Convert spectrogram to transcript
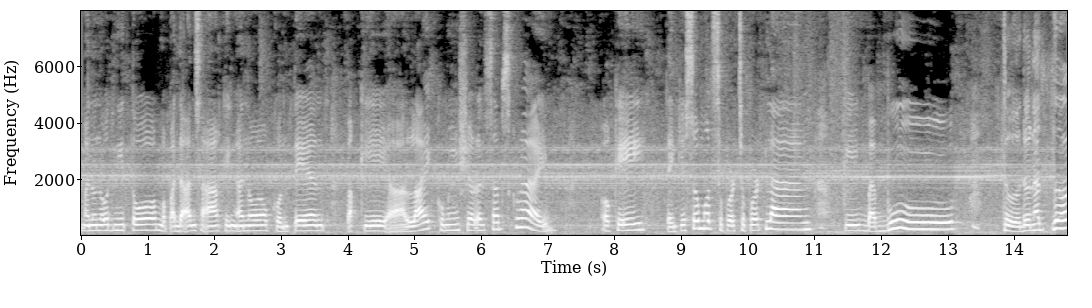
manonood nito, mapadaan sa aking ano content, paki ah, like, comment, share, and subscribe. Okay? Thank you so much. Support, support lang. Okay, babu. Todo na to.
